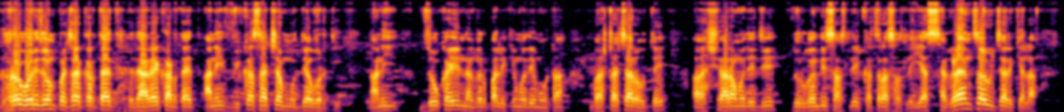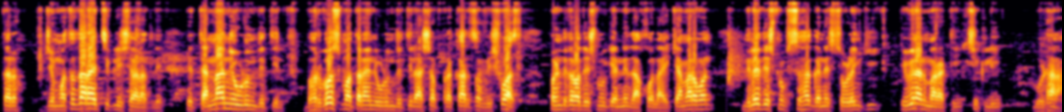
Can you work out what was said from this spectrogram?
घरोघरी जाऊन प्रचार करतायत रॅल्या काढतायत आणि विकासाच्या मुद्द्यावरती आणि जो काही नगरपालिकेमध्ये मोठा भ्रष्टाचार होते शहरामध्ये जी दुर्गंधी साचली कचरा साचले या सगळ्यांचा विचार केला तर जे मतदार आहेत चिखली शहरातले ते त्यांना निवडून देतील भरघोस मताने निवडून देतील अशा प्रकारचा विश्वास पंडितराव देशमुख यांनी दाखवला आहे. कॅमेरामन निलय देशमुखसह Ganesh Solanki T V nine Marathi Chikhli Buldhana.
